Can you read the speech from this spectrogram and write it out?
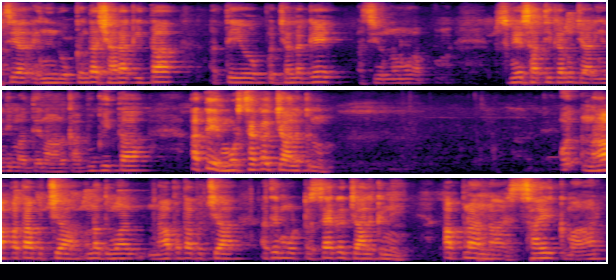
ਅਸੀਂ ਇਹਨੂੰ ਰੋਕਣ ਦਾ ਇਸ਼ਾਰਾ ਕੀਤਾ ਅਤੇ ਉਹ ਪੁੱਛਣ ਲੱਗੇ। ਅਸੀਂ ਉਹਨੂੰ ਸਮੇਤ ਸਾਥੀ ਕਰਮਚਾਰੀਆਂ ਦੀ ਮਦਦ ਨਾਲ ਕਾਬੂ ਕੀਤਾ। ਅਤੇ ਮੋਟਰਸਾਈਕਲ ਚਾਲਕ ਨੂੰ। ਉਹ ਨਾ ਪਤਾ ਪੁੱਛਿਆ, ਉਹਨਾਂ ਦੋਵਾਂ ਨਾ ਪਤਾ ਪੁੱਛਿਆ ਅਤੇ ਮੋਟਰਸਾਈਕਲ ਚਾਲਕ ਨੇ ਆਪਣਾ ਨਾਮ ਸਾਹਿਲ ਕੁਮਾਰ,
